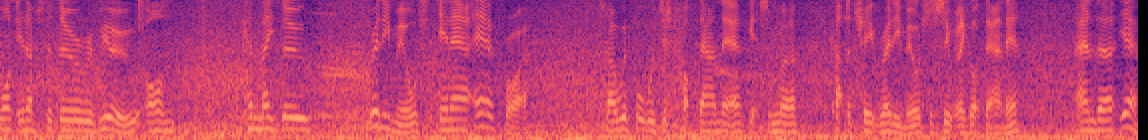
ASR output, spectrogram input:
wanted us to do a review on can they do ready meals in our air fryer. So we thought we'd just pop down there, get some uh, couple of cheap ready meals to see what they got down there. And uh, yeah,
